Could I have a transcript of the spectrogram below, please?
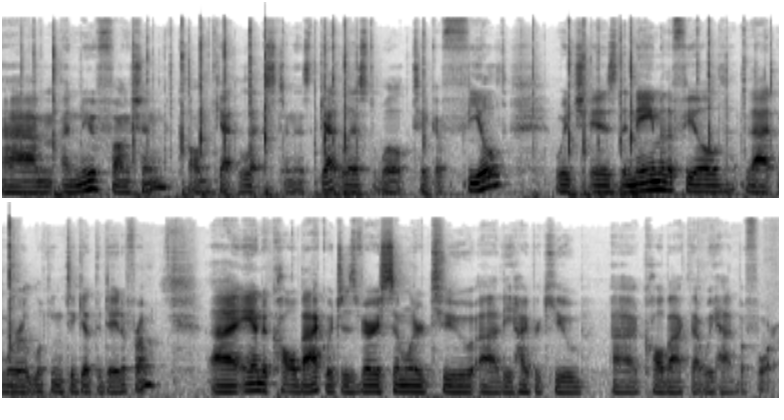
um, a new function called get list. And this get list will take a field, which is the name of the field that we're looking to get the data from, uh, and a callback, which is very similar to uh, the Hypercube uh, callback that we had before.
